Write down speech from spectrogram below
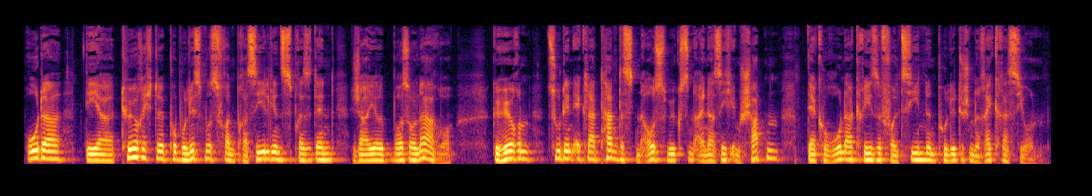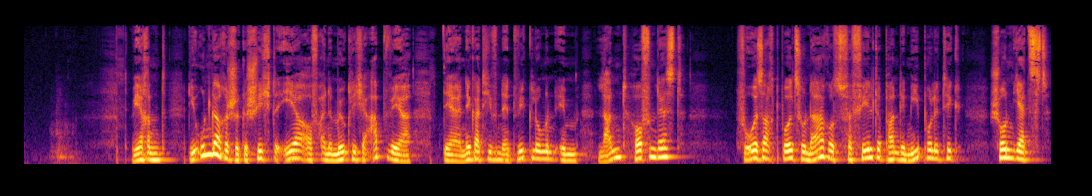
oder der törichte Populismus von Brasiliens Präsident Jair Bolsonaro, gehören zu den eklatantesten Auswüchsen einer sich im Schatten der Corona-Krise vollziehenden politischen Regression. Während die ungarische Geschichte eher auf eine mögliche Abwehr der negativen Entwicklungen im Land hoffen lässt, verursacht Bolsonaros verfehlte Pandemiepolitik schon jetzt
